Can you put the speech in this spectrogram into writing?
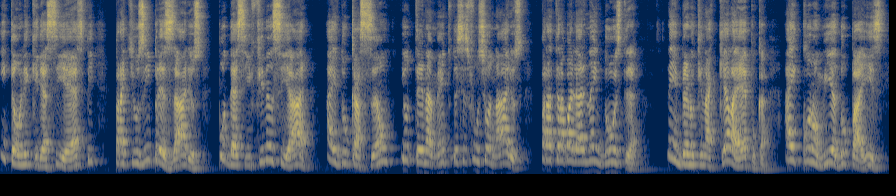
Então ele cria a Ciesp para que os empresários pudessem financiar a educação e o treinamento desses funcionários para trabalharem na indústria. Lembrando que naquela época a economia do país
